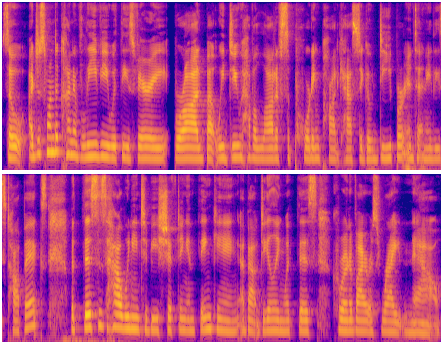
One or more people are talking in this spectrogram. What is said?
So I just wanted to kind of leave you with these very broad, but we do have a lot of support supporting podcasts to go deeper into any of these topics. But this is how we need to be shifting and thinking about dealing with this coronavirus right now.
